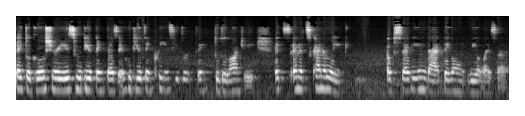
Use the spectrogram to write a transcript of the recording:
Like the groceries. Who do you think does it? Who do you think cleans? Who do you think do the laundry? It's and it's kind of like upsetting that they don't realize that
